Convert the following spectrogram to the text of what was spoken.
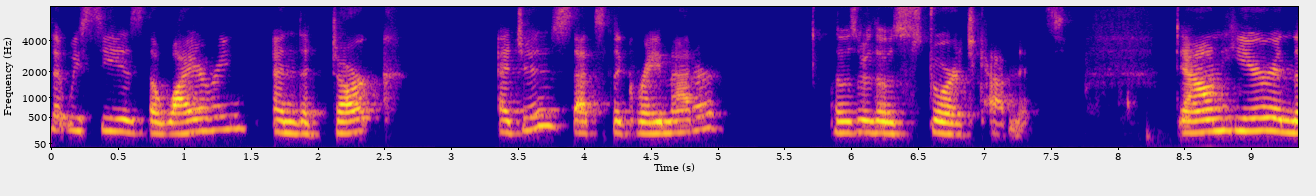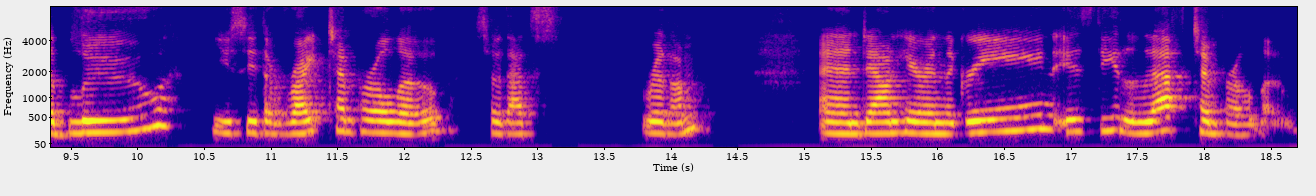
that we see is the wiring and the dark edges, that's the gray matter. Those are those storage cabinets. Down here in the blue, you see the right temporal lobe. So that's rhythm. And down here in the green is the left temporal lobe.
